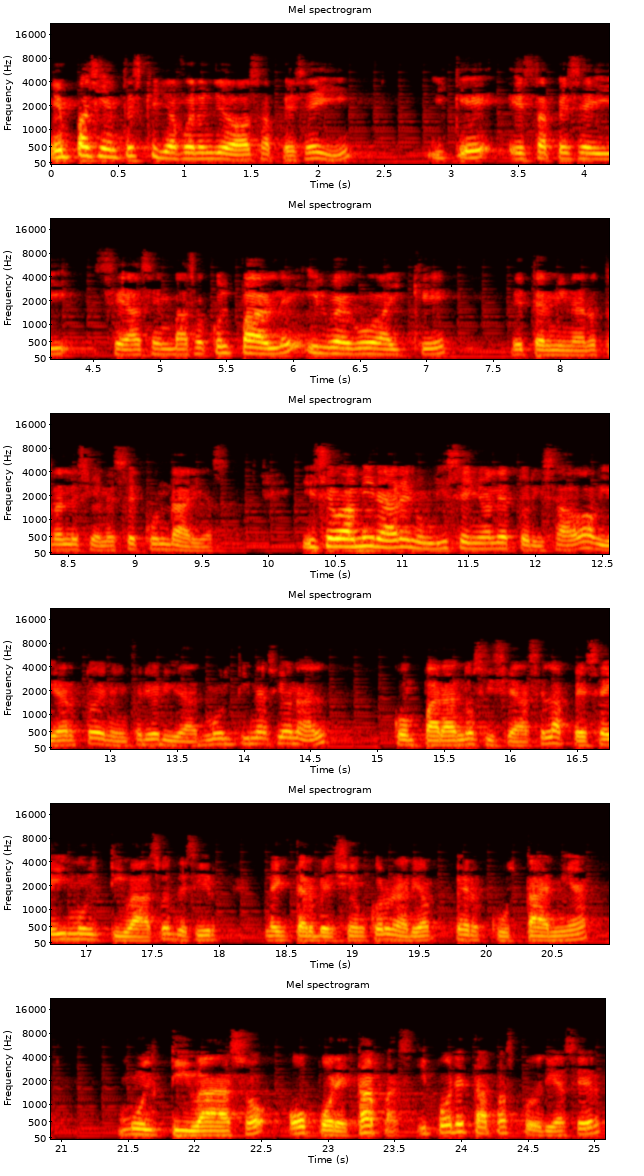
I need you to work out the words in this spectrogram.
en pacientes que ya fueron llevados a PCI y que esta PCI se hace en vaso culpable y luego hay que determinar otras lesiones secundarias. Y se va a mirar en un diseño aleatorizado abierto en inferioridad multinacional, comparando si se hace la PCI multivaso, es decir, la intervención coronaria percutánea multivaso o por etapas. Y por etapas podría ser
